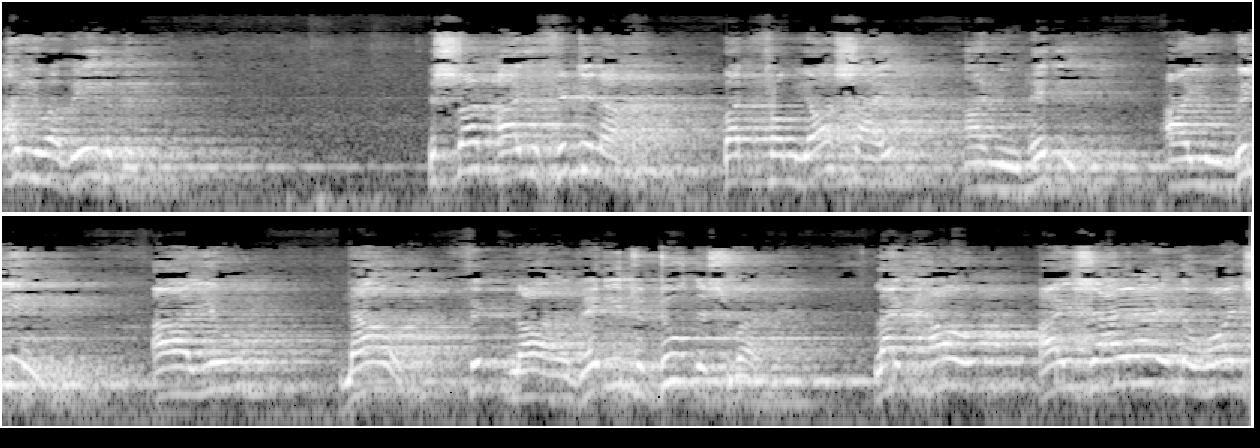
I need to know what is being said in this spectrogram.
Are you available? It's not are you fit enough, but from your side, are you ready? Are you willing? Are you now fit, now ready to do this work? Like how Isaiah in the voice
